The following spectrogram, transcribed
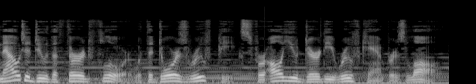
Now to do the third floor with the door's roof peaks for all you dirty roof campers lol.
